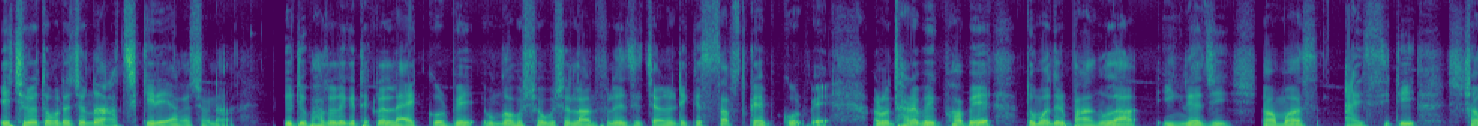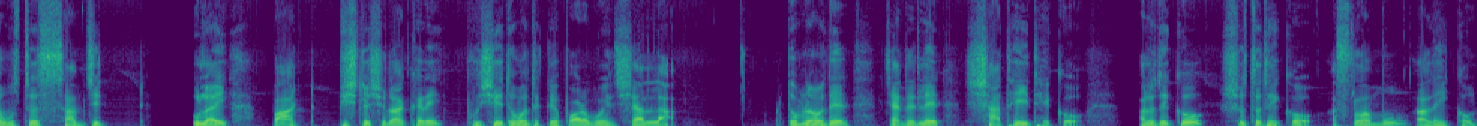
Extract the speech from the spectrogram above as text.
এছাড়াও তোমাদের জন্য আজকের এই আলোচনা। ভিডিওটি ভালো লেগে থাকলে লাইক করবে এবং অবশ্যই অবশ্যই লানফ্লুয়েন্সি চ্যানেলটিকে সাবস্ক্রাইব করবে। আমরা ধারাবাহিকভাবে তোমাদের বাংলা, ইংরেজি, সমাজ, আইসিটি সমস্ত সাবজেক্টগুলাই পাঠ বিশ্লেষণ আকারে বুঝিয়ে তোমাদেরকে পড়াবো ইনশাল্লাহ তোমরা আমাদের চ্যানেলের সাথেই থেকো। ভালো থেকো, সুস্থ থেকো। আসসালামু আলাইকুম।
